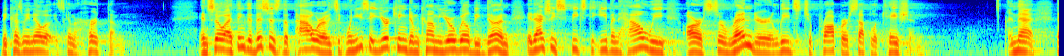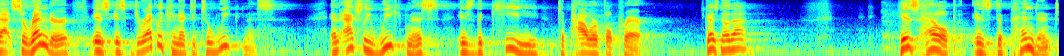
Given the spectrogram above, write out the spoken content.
because we know it's going to hurt them. And so I think that this is the power. of It's like when you say, Your kingdom come, your will be done, it actually speaks to even how we, our surrender leads to proper supplication. And that, that surrender is, is directly connected to weakness. And actually, weakness is the key to powerful prayer. You guys know that? His help is dependent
